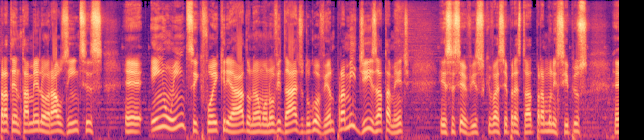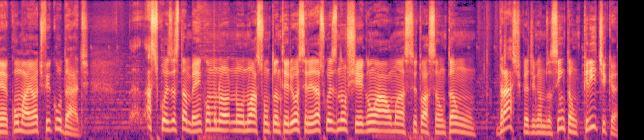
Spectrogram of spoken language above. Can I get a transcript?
para tentar melhorar os índices é, em um índice que foi criado, né, uma novidade do governo para medir exatamente esse serviço que vai ser prestado para municípios com maior dificuldade. As coisas também, como no, no, no, assunto anterior, seria as coisas não chegam a uma situação tão drástica, digamos assim, tão crítica,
